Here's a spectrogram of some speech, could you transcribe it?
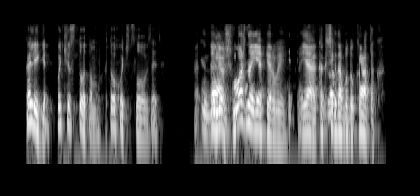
коллеги, по частотам, кто хочет слово взять? Да. Леш, можно я первый? Я, как да. всегда, буду краток.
